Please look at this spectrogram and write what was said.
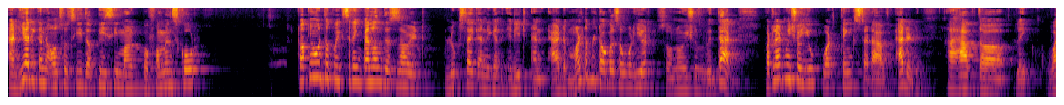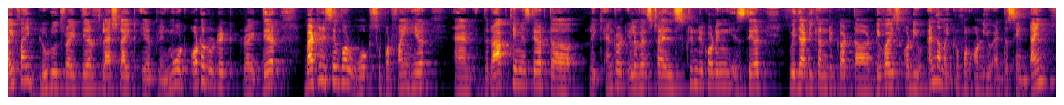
And here you can also see the PC Mark performance score. Talking about the quick setting panel, this is how it looks like and you can edit and add multiple toggles over here. So no issues with that. But let me show you what things that I have added. I have the like Wi-Fi, Bluetooth right there, flashlight, airplane mode, auto rotate right there. Battery saver works super fine here and the dark theme is there. The like Android 11 style screen recording is there. With that you can record the device audio and the microphone audio at the same time.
